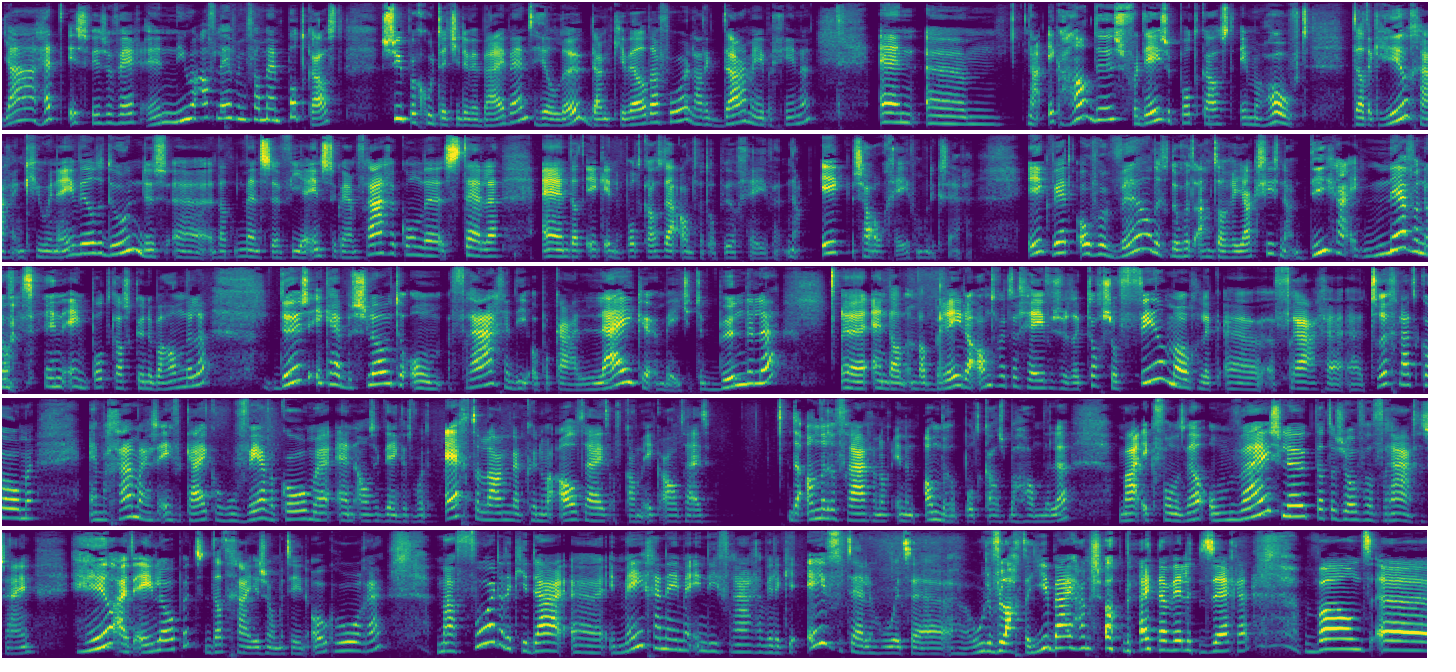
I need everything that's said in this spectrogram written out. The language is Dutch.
Ja, het is weer zover. Een nieuwe aflevering van mijn podcast. Super goed dat je er weer bij bent. Heel leuk. Dank je wel daarvoor. Laat ik daarmee beginnen. En um, nou, ik had dus voor deze podcast in mijn hoofd dat ik heel graag een QA wilde doen. Dus uh, dat mensen via Instagram vragen konden stellen. En dat ik in de podcast daar antwoord op wil geven. Nou, ik zou geven, moet ik zeggen. Ik werd overweldigd door het aantal reacties. Nou, die ga ik never nooit in één podcast kunnen behandelen. Dus ik heb besloten om vragen die op elkaar lijken een beetje te bundelen. Uh, en dan een wat breder antwoord te geven, zodat ik toch zoveel mogelijk uh, vragen uh, terug laat komen. En we gaan maar eens even kijken hoe ver we komen. En als ik denk het wordt echt te lang, dan kunnen we altijd, of kan ik altijd de andere vragen nog in een andere podcast behandelen. Maar ik vond het wel onwijs leuk dat er zoveel vragen zijn. Heel uiteenlopend, dat ga je zo meteen ook horen. Maar voordat ik je daarin uh, in mee ga nemen in die vragen, wil ik je even vertellen hoe, het, uh, hoe de vlag er hierbij hangt, zou ik bijna willen zeggen. Want uh,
